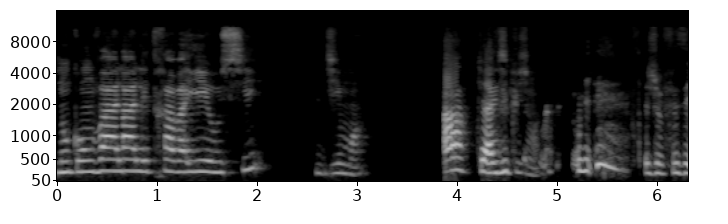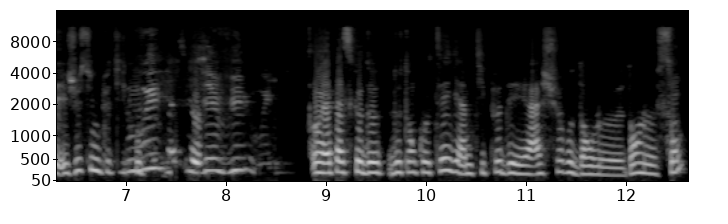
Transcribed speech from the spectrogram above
donc on va aller travailler aussi. Dis-moi. Ah tu as excuse-moi. oui je faisais juste une petite oui j'ai vu oui. Ouais parce que de, de, ton côté il y a un petit peu des hachures dans le dans le son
